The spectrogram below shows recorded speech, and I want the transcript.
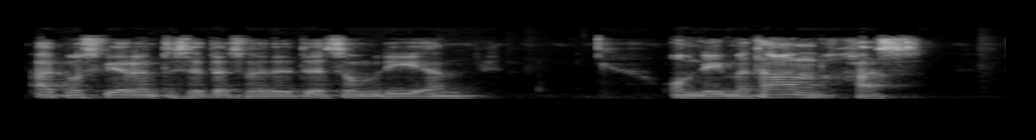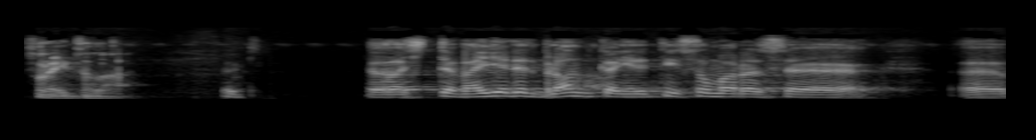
atmosfeer in te sit as wat dit is om die um om die metaangas vry te laat. Nou as terwyl jy dit brand, kan jy dit nie sommer as 'n uh, uh,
